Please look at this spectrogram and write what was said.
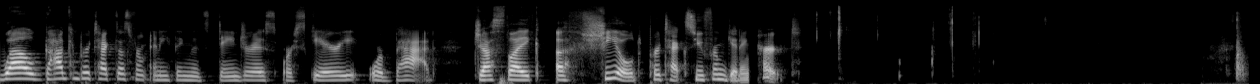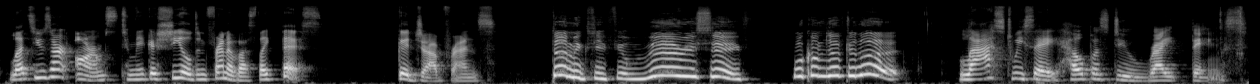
Well, God can protect us from anything that's dangerous or scary or bad, just like a shield protects you from getting hurt. Let's use our arms to make a shield in front of us like this. Good job, friends. That makes me feel very safe. What comes after that? Last, we say, help us do right things.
